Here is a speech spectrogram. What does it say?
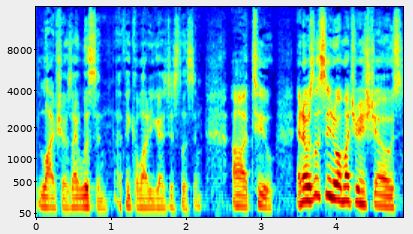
live shows. I listen. I think a lot of you guys just listen uh, too. And I was listening to a bunch of his shows,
